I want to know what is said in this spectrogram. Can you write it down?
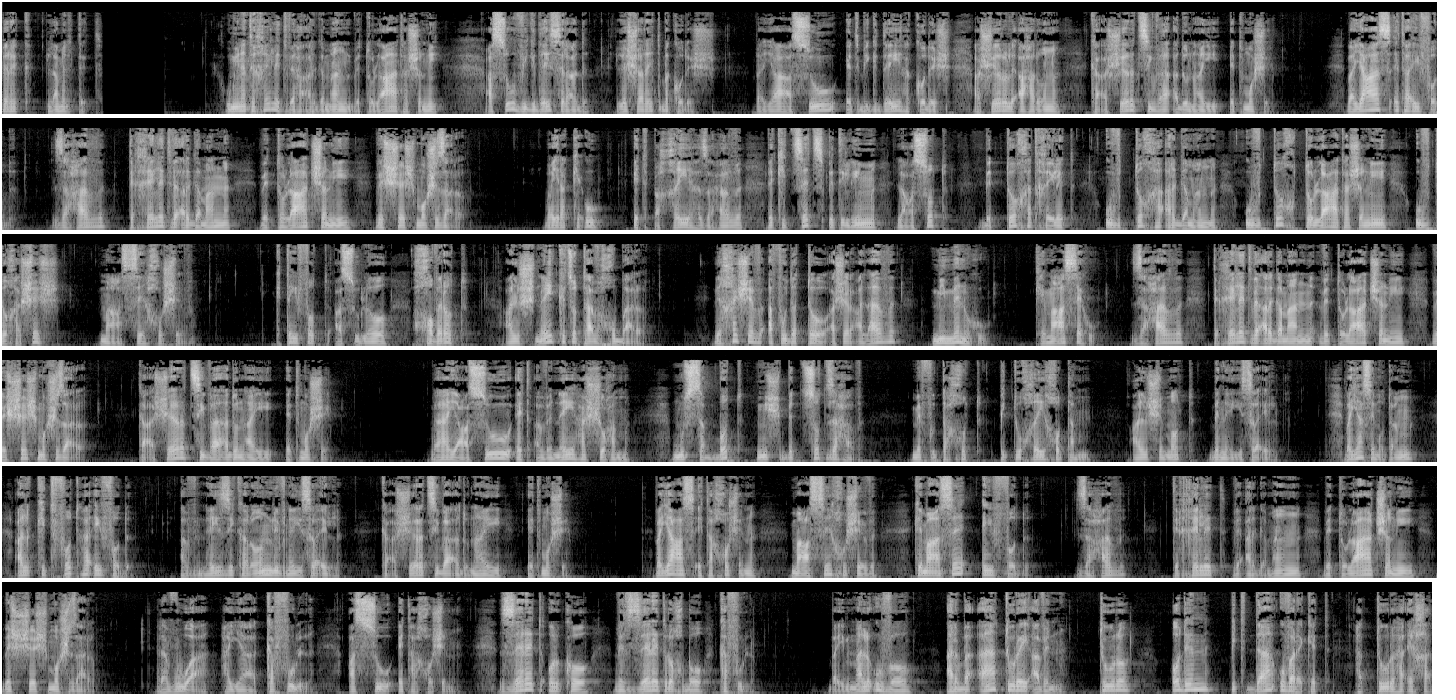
פרק ל"ט ומן התכלת והארגמן בתולעת השני עשו בגדי שרד לשרת בקודש, ויעשו את בגדי הקודש אשר לאהרון, כאשר ציווה אדוני את משה. ויעש את האפוד, זהב, תכלת וארגמן, ותולעת שני, ושש מושזר. וירקעו את פחי הזהב, וקיצץ פתילים לעשות בתוך התכלת, ובתוך הארגמן, ובתוך תולעת השני, ובתוך השש, מעשה חושב. כתפות עשו לו חוברות, על שני קצותיו חובר, וחשב עפודתו אשר עליו, ממנו הוא, כמעשהו, זהב, תכלת וארגמן, ותולעת שני, ושש מושזר, כאשר ציווה אדוני את משה. ויעשו את אבני השוהם, מוסבות משבצות זהב, מפותחות פיתוחי חותם, על שמות בני ישראל. וישם אותם על כתפות האפוד, אבני זיכרון לבני ישראל, כאשר ציווה אדוני את משה. ויעש את החושן מעשה חושב, כמעשה אפוד, זהב, תכלת וארגמן, ותולעת שני, ושש מושזר. רבוע היה כפול, עשו את החושן, זרת אורכו וזרת רוחבו כפול. וימלאו בו ארבעה טורי אבן, טור, אודם, פתדה וברקת, הטור האחד.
